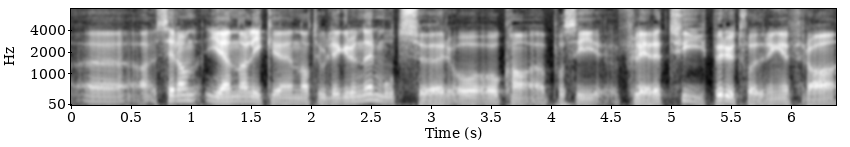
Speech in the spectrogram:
uh, ser han igjen av like naturlige grunner mot sør og, og kan, på si flere typer utfordringer fra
